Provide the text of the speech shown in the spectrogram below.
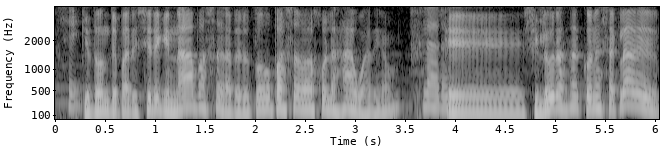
Sí. que donde pareciera que nada pasara, pero todo pasa bajo las aguas, digamos. Claro. Eh, si logras dar con esa clave,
